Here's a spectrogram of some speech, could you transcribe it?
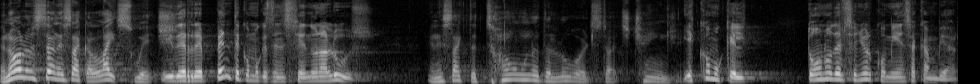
and all of a sudden it's like a light switch. y de repente como que se enciende una luz. And it's like the tone of the Lord starts changing. Y es como que el tono del Señor comienza a cambiar.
